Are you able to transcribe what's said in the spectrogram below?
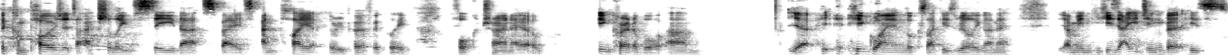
the composure to actually see that space and play it through perfectly for Cutrone, incredible. Um, yeah, Higuain looks like he's really going to. I mean, he's aging, but he's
